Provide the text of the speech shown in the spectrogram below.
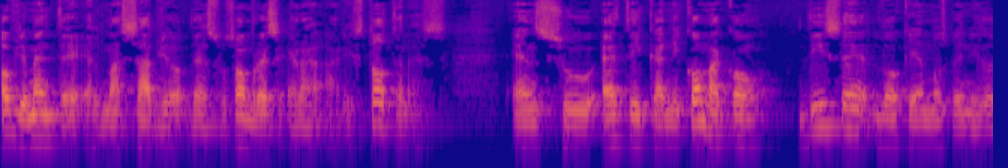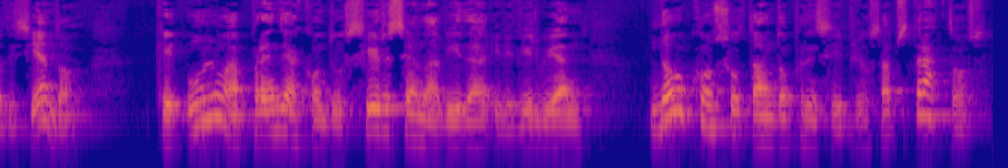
Obviamente, el más sabio de esos hombres era Aristóteles. En su Ética Nicómaco dice lo que hemos venido diciendo, que uno aprende a conducirse en la vida y vivir bien no consultando principios abstractos,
